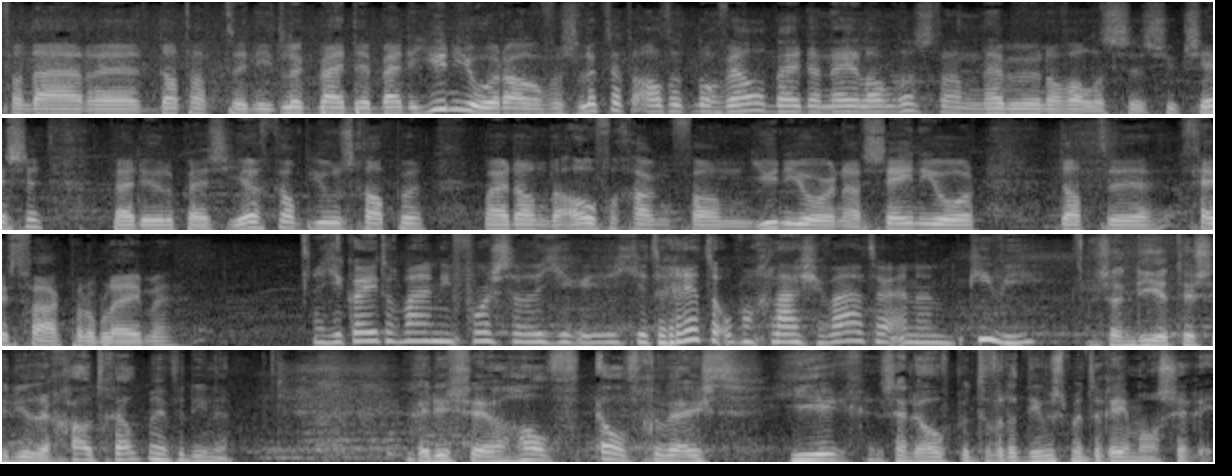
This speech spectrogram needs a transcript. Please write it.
Vandaar dat dat niet lukt. Bij de, bij de junioren overigens lukt dat altijd nog wel bij de Nederlanders. Dan hebben we nog wel eens successen bij de Europese jeugdkampioenschappen. Maar dan de overgang van junior naar senior, dat geeft vaak problemen. Je kan je toch bijna niet voorstellen dat je, dat je het redt op een glaasje water en een kiwi? Er zijn diëtisten die er goud geld mee verdienen. Het is uh, half elf geweest. Hier zijn de hoofdpunten van het nieuws met Raymond Serré.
